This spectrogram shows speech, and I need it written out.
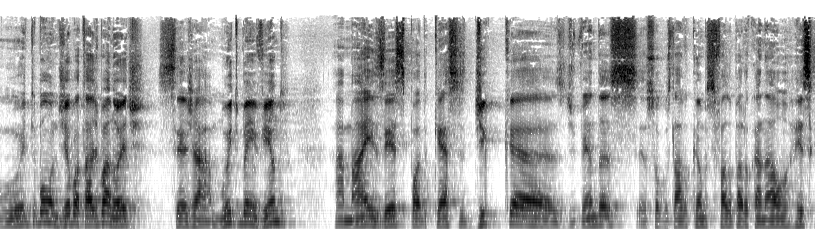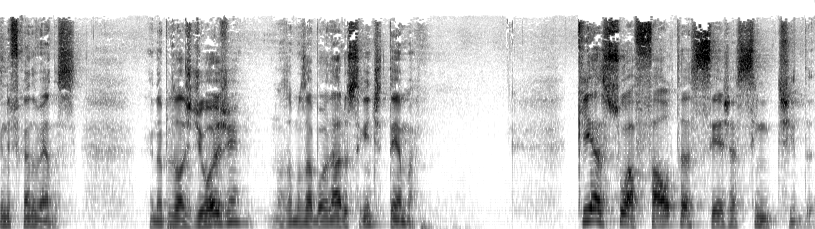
Muito bom dia, boa tarde, boa noite. Seja muito bem-vindo a mais esse podcast Dicas de Vendas. Eu sou Gustavo Campos e falo para o canal Ressignificando Vendas. E no episódio de hoje, nós vamos abordar o seguinte tema: Que a sua falta seja sentida.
